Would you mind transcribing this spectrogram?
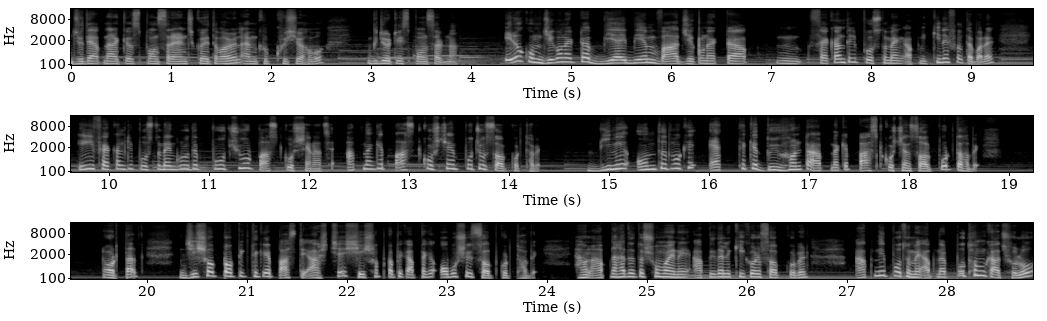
যদি আপনারা কেউ স্পন্সার অ্যারেঞ্জ করে দিতে পারবেন, আমি খুব খুশি হব। ভিডিওটি স্পন্সার্ড না। এরকম যে কোনো একটা বিআইবিএম বা যে কোনো একটা ফ্যাকাল্টির প্রশ্ন ব্যাংক আপনি কিনে ফেলতে পারেন। এই ফ্যাকাল্টি প্রশ্ন ব্যাংকগুলোতে প্রচুর পাস্ট কোশ্চেন আছে। আপনাকে পাস্ট কোশ্চেন প্রচুর সলভ করতে হবে। দিনে অন্ততপক্ষে এক থেকে দুই ঘণ্টা আপনাকে পাস্ট কোশ্চেন সলভ করতে হবে। অর্থাৎ যেসব টপিক থেকে পাস্টে আসছে সেই সব টপিক আপনাকে অবশ্যই সলভ করতে হবে। এখন আপনার হাতে তো সময় নেই, আপনি তাহলে কী করে সলভ করবেন? আপনি প্রথমে, আপনার প্রথম কাজ হলো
